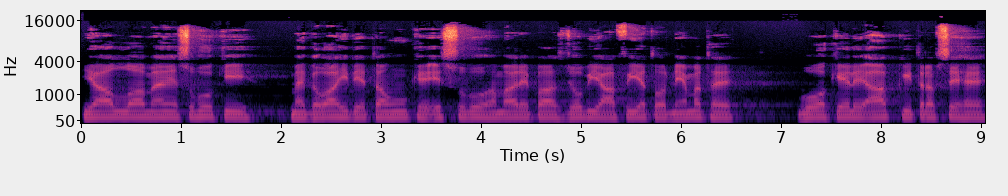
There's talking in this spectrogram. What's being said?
یا اللہ، میں نے صبح کی میں گواہی دیتا ہوں کہ اس صبح ہمارے پاس جو بھی عافیت اور نعمت ہے وہ اکیلے آپ کی طرف سے ہے،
